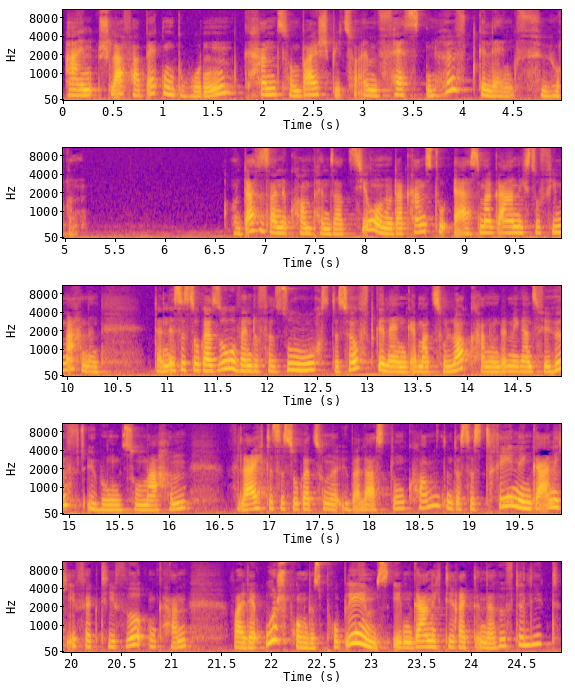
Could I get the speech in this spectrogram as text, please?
Ein schlaffer Beckenboden kann zum Beispiel zu einem festen Hüftgelenk führen. Und das ist eine Kompensation und da kannst du erstmal gar nicht so viel machen. Denn dann ist es sogar so, wenn du versuchst, das Hüftgelenk immer zu lockern und irgendwie ganz viel Hüftübungen zu machen, vielleicht ist es sogar zu einer Überlastung kommt und dass das Training gar nicht effektiv wirken kann, weil der Ursprung des Problems eben gar nicht direkt in der Hüfte liegt,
